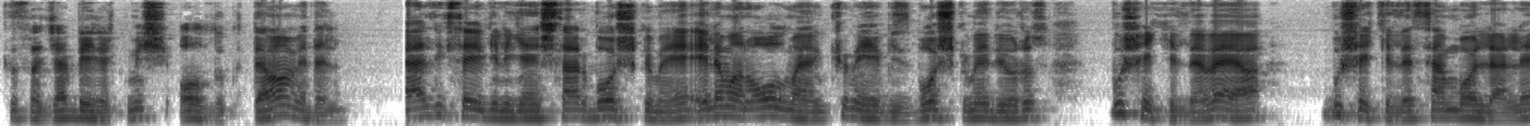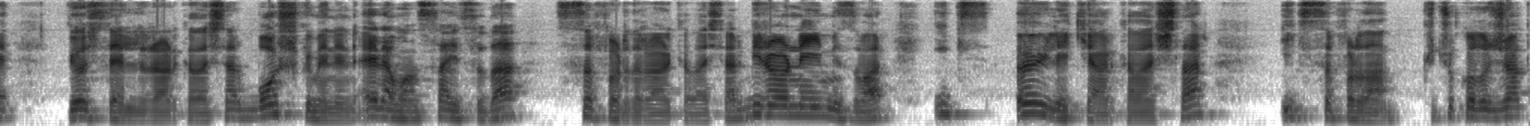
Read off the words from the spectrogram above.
kısaca belirtmiş olduk. Devam edelim. Geldik sevgili gençler boş kümeye. Elemanı olmayan kümeye biz boş küme diyoruz. Bu şekilde veya bu şekilde sembollerle gösterilir arkadaşlar. Boş kümenin eleman sayısı da sıfırdır arkadaşlar. Bir örneğimiz var. X öyle ki arkadaşlar x sıfırdan küçük olacak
